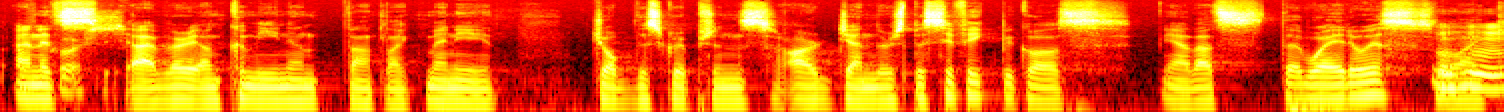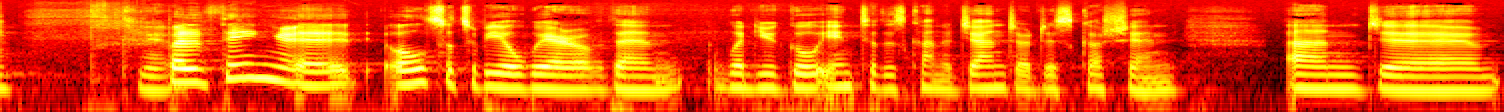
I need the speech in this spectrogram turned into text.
of and it's course yeah, very inconvenient that like many job descriptions are gender specific because yeah that's the way it is so like Mhm. yeah. But the thing uh, also to be aware of then when you go into this kind of gender discussion and um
